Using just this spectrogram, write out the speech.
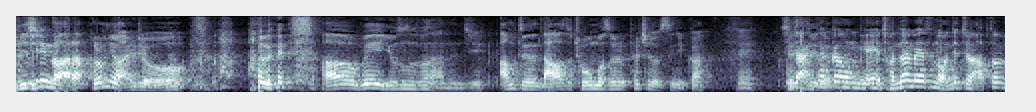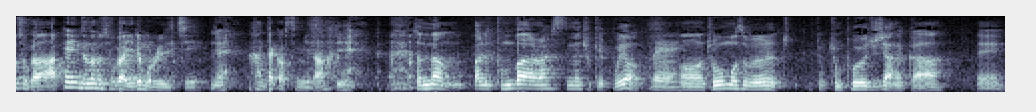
민식이는 너 알아? 그럼요, 알죠. 아, 왜, 아, 왜 이호승 선수가 나왔는지. 아무튼 나와서 좋은 모습을 펼쳐줬으니까. 네. 진짜 안타까운. 게 전남에서는 언제쯤 앞 선수가 앞에 있는 선수가 이름을 올릴지 네. 안타깝습니다. 예. 전남 빨리 분발했으면 좋겠고요. 네. 어, 좋은 모습을 좀, 좀 보여주지 않을까. 예.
